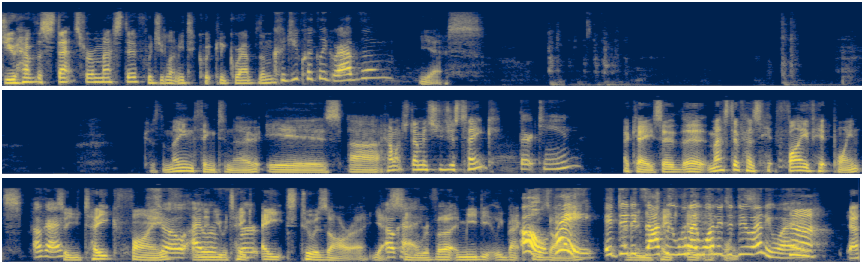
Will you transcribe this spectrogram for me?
do you have the stats for a Mastiff? Would you like me to quickly grab them? Could you quickly grab them? Yes. Because the main thing to know is uh, how much damage did you just take? 13. Okay, so the Mastiff has hit five hit points. Okay. So you take five, So and I then you would take eight to Azara. Yes, so you revert immediately back oh, to Azara. Oh, hey, it did exactly what I wanted to do anyway. Huh. Yeah,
